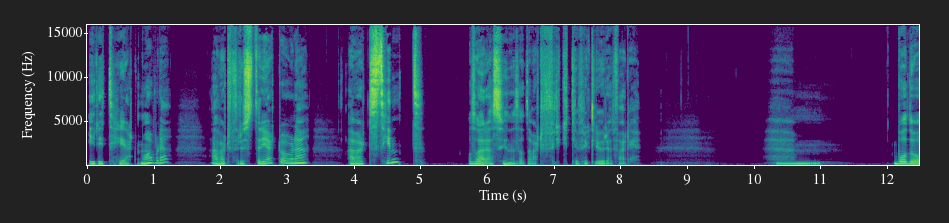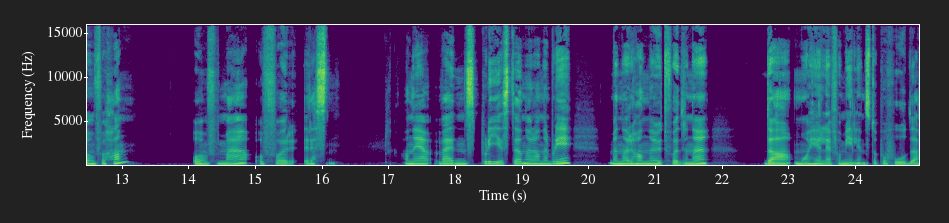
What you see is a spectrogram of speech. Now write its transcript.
irritert meg over det. Jeg har vært frustrert over det. Jeg har vært sint. Og så har jeg syntes at det har vært fryktelig, fryktelig urettferdig. Um, både overfor han, overfor meg og for resten. Han er verdens blideste når han er blid, men når han er utfordrende, da må hele familien stå på hodet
